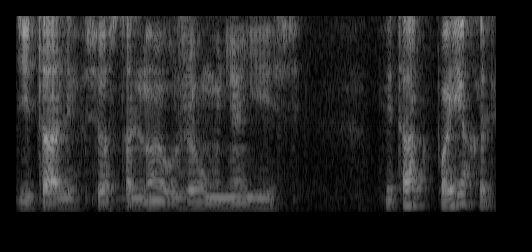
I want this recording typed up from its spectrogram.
детали. Все остальное уже у меня есть. Итак, поехали.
